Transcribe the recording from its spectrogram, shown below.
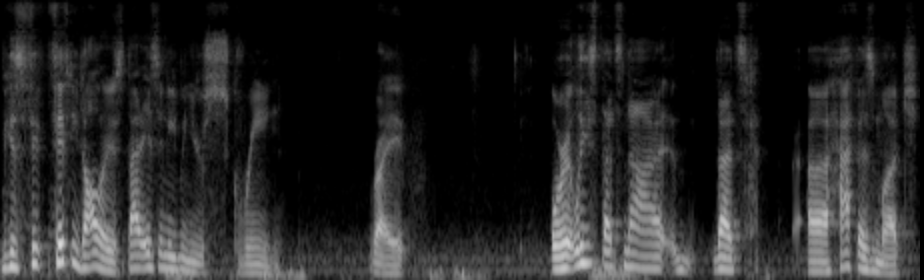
Because $50, that isn't even your screen, right? Or at least that's not, that's uh, half as much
